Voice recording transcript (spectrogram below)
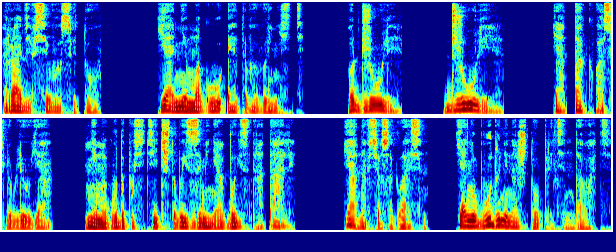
ради всего святого. Я не могу этого вынести. О, Джулия, Джулия, я так вас люблю, я не могу допустить, чтобы из-за меня вы страдали. Я на все согласен. Я не буду ни на что претендовать.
